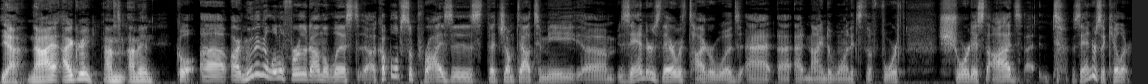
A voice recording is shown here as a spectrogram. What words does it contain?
Yeah, no, I, I agree. I'm I'm in. Cool. Uh, all right, moving a little further down the list, a couple of surprises that jumped out to me. Um, Xander's there with Tiger Woods at uh, at nine to one. It's the fourth shortest odds. Xander's a killer.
